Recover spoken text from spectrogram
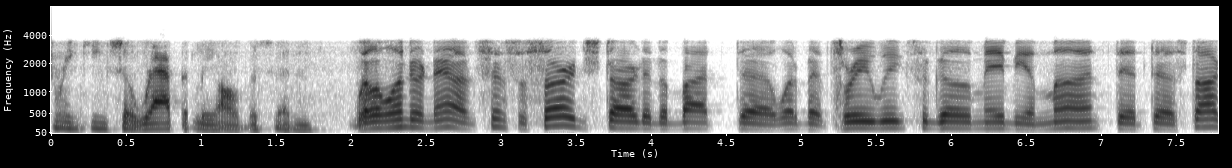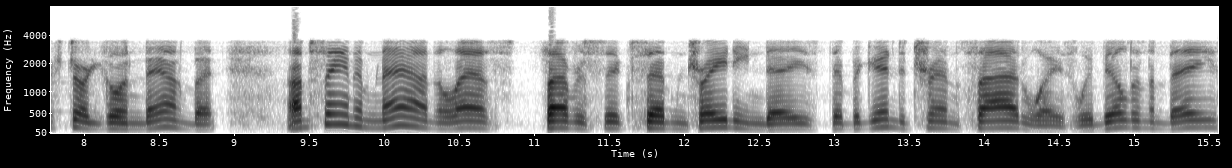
shrinking so rapidly all of a sudden. Well, I wonder now, since the surge started about uh, what about three weeks ago, maybe a month, that uh, stocks started going down. But I'm seeing them now in the last five or six, seven trading days. They begin to trend sideways. We building a base.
